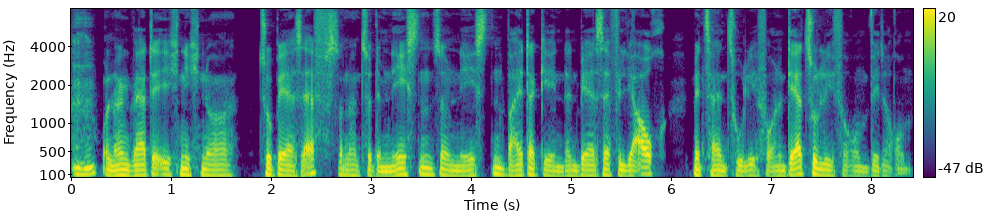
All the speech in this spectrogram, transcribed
Mhm. Und dann werde ich nicht nur zu BSF, sondern zu dem nächsten, zum nächsten weitergehen. Denn BSF will ja auch mit seinen Zulieferern und der Zulieferung wiederum.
